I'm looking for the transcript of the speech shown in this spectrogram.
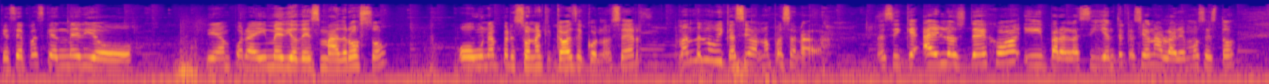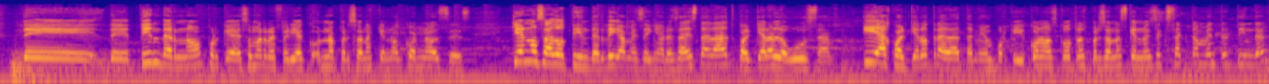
que sepas que es medio, digan por ahí, medio desmadroso o una persona que acabas de conocer, manden ubicación, no pasa nada. Así que ahí los dejo y para la siguiente ocasión hablaremos esto de, de Tinder, ¿no? Porque a eso me refería con una persona que no conoces. ¿Quién nos ha dado Tinder? Dígame, señores. A esta edad cualquiera lo usa. Y a cualquier otra edad también, porque yo conozco otras personas que no es exactamente Tinder,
